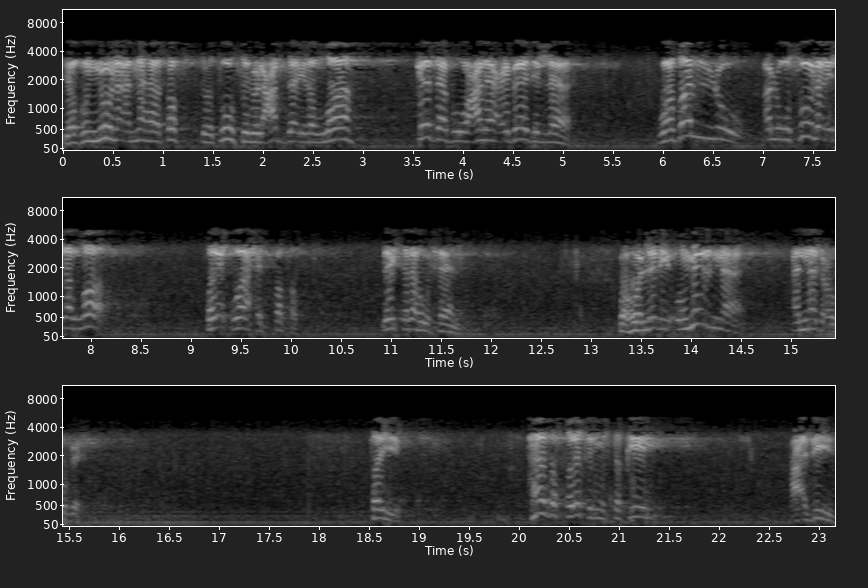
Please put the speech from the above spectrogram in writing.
يظنون أنها توصل العبد إلى الله كذبوا على عباد الله وضلوا الوصول إلى الله. طريق واحد فقط ليس له ثاني وهو الذي أمرنا أن ندعو به. طيب هذا الطريق المستقيم عزيز.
